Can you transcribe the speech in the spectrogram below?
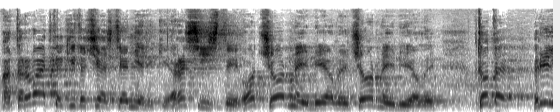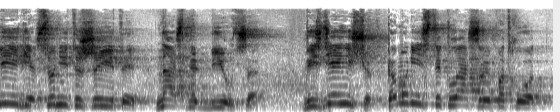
Оторвать какие-то части Америки. Расисты. Вот черные и белые, черные и белые. Кто-то религия, сунниты, шииты насмерть бьются. Везде ищут. Коммунисты классовый подход.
